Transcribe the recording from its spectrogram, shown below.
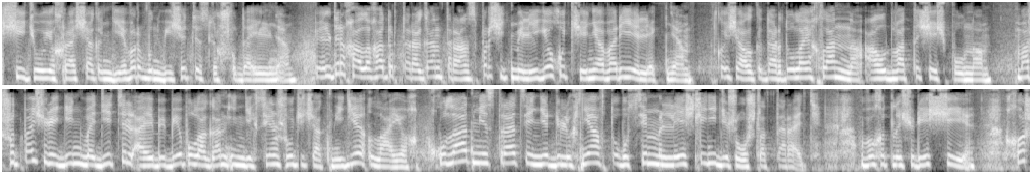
Шиде уйхра шагын вун више теслых шуда елня. Пелдер халыха туртараган транспорт шитмелеге хучене авария лекня. Кыжалгы дарду лайхланна, ал 26 пулна. Маршрутпа жүреген водитель айбебе булаган индексен шучы чакныде лайық. Хула администрация нердюліхне автобусем мілле ішлені де жуышлаттарать вăхăтлă çуреççи. Хăш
